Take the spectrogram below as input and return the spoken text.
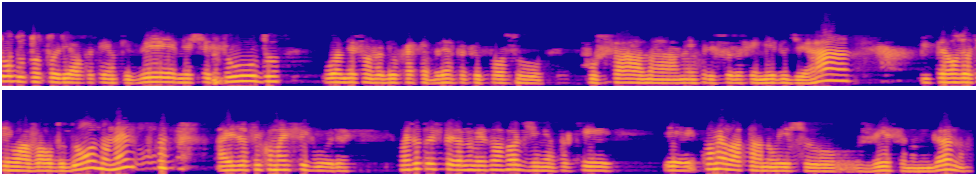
todo o tutorial que eu tenho que ver, mexer tudo. O Anderson já deu carta branca que eu posso fuçar na, na impressora sem medo de errar. Então já tenho o aval do dono, né? Aí já fico mais segura. Mas eu estou esperando mesmo a rodinha, porque é, como ela está no eixo V, se eu não me engano,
